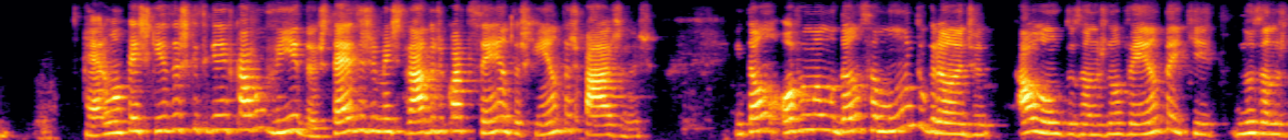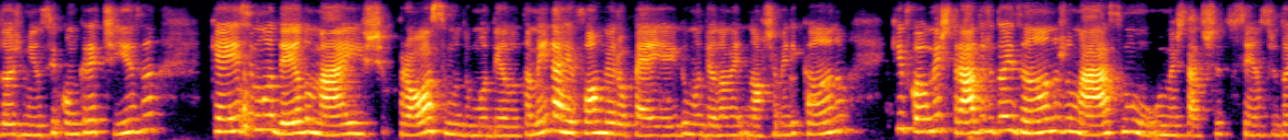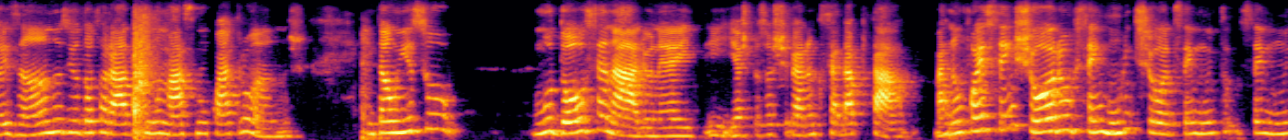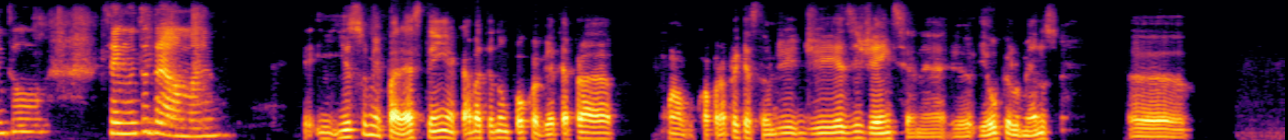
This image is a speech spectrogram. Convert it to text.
Eram pesquisas que significavam vidas, teses de mestrado de 400, 500 páginas. Então, houve uma mudança muito grande ao longo dos anos 90 e que nos anos 2000 se concretiza, que é esse modelo mais próximo do modelo também da reforma europeia e do modelo norte-americano, que foi o mestrado de dois anos, no máximo, o mestrado de senso de dois anos e o doutorado de, no máximo, quatro anos. Então, isso mudou o cenário, né? E, e, as pessoas tiveram que se adaptar. Mas não foi sem choro, sem muito choro, sem muito, sem muito, sem muito drama. Né? Isso me parece tem acaba tendo um pouco a ver até para com, com, a própria questão de, de exigência, né? Eu, eu pelo menos uh,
